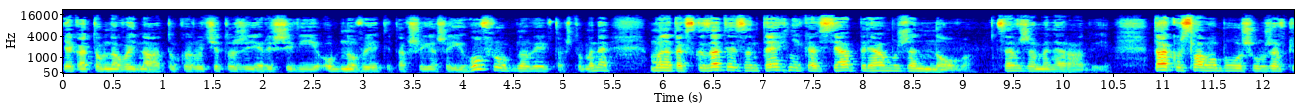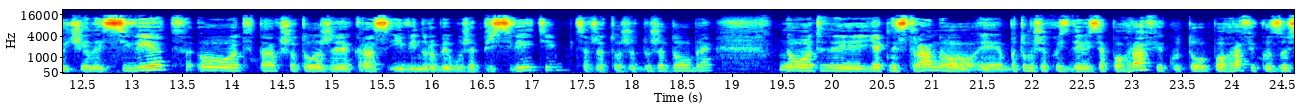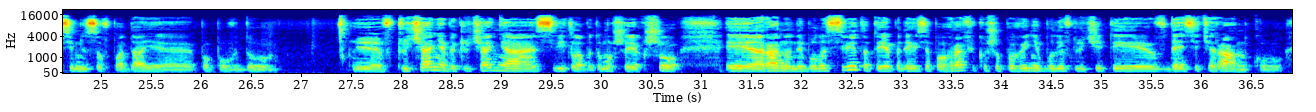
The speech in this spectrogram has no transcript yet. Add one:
яка атомна війна, то коротше теж я вирішив її обновити. Так що я ще і гофру обновив. Так що мене, можна так сказати, сантехніка вся прям уже нова. Це вже мене радує. Також, слава Богу, що вже включили світ. От, так що теж якраз і він робив уже при світі. Це вже теж дуже добре. От, як не странно, е, бо тому що якось дивишся по графіку, то по графіку зовсім не совпадає по поводу включання, виключання світла. Тому що якщо е, рано не було світу, то я подивився по графіку, що повинні були включити в 10 ранку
